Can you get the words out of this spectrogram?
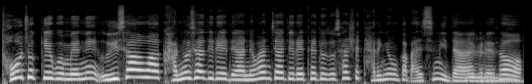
더 좋게 보면은 의사와 간호사들에 대한 환자들의 태도도 사실 다른 경우가 많습니다. 음. 그래서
